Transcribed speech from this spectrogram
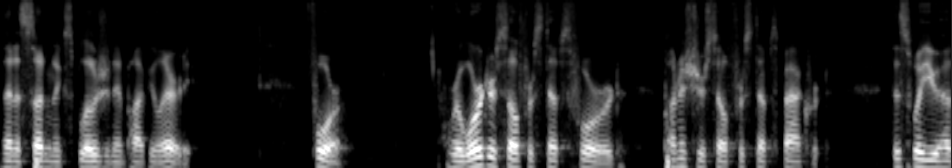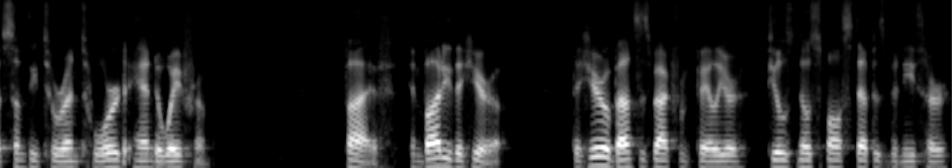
then a sudden explosion in popularity. 4. Reward yourself for steps forward, punish yourself for steps backward. This way you have something to run toward and away from. 5. Embody the hero. The hero bounces back from failure, feels no small step is beneath her,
